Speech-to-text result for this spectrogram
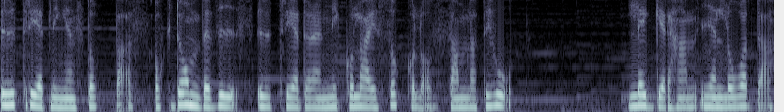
Utredningen stoppas och de bevis utredaren Nikolaj Sokolov samlat ihop lägger han i en låda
